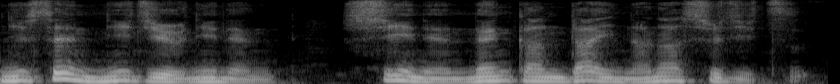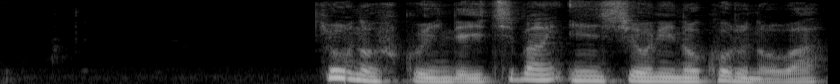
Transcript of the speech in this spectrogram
2022年 C 年年間第7手術今日の福音で一番印象に残るのは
